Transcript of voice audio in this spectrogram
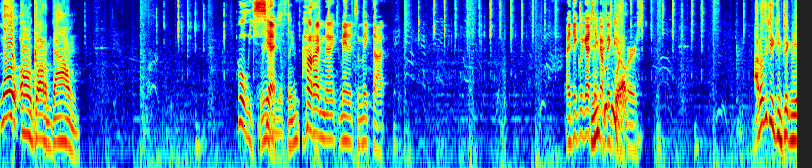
No! Oh god, I'm down. Holy Wait, shit! How'd I ma manage to make that? I think we gotta Can take out Big Boy up? first. I don't think you can pick me.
